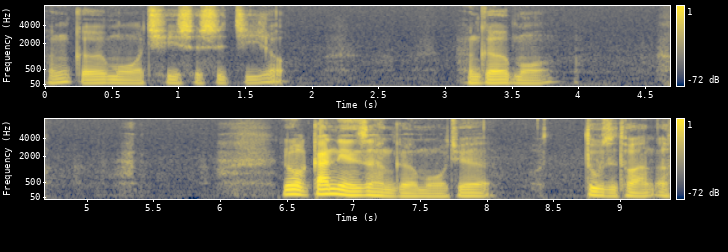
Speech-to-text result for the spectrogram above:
横膈膜其实是肌肉，横膈膜。如果干连是横膈膜，我觉得肚子突然饿。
